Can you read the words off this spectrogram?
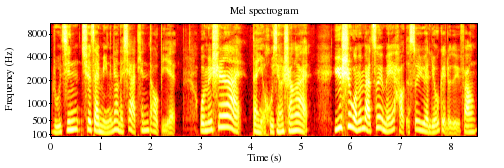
如今却在明亮的夏天道别。我们深爱。但也互相伤害，于是我们把最美好的岁月留给了对方，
